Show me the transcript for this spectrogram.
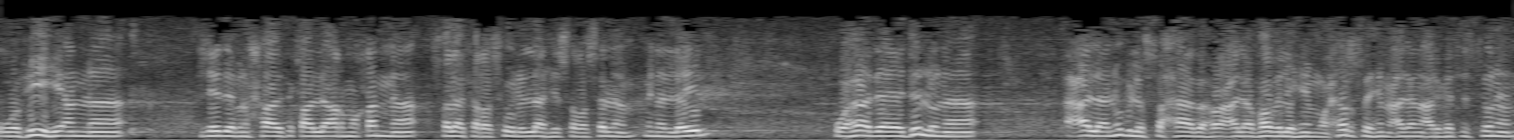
وفيه أن زيد بن خالد قال لأرمقن صلاة رسول الله صلى الله عليه وسلم من الليل وهذا يدلنا على نبل الصحابة وعلى فضلهم وحرصهم على معرفة السنن.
